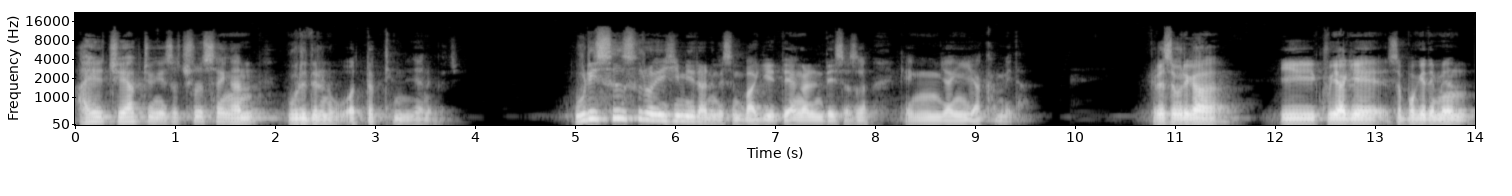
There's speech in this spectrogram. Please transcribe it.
아예 죄악 중에서 출생한 우리들은 어떻게 했느냐는 거죠. 우리 스스로의 힘이라는 것은 마귀에 대항하는 데 있어서 굉장히 약합니다. 그래서 우리가 이 구약에서 보게 되면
